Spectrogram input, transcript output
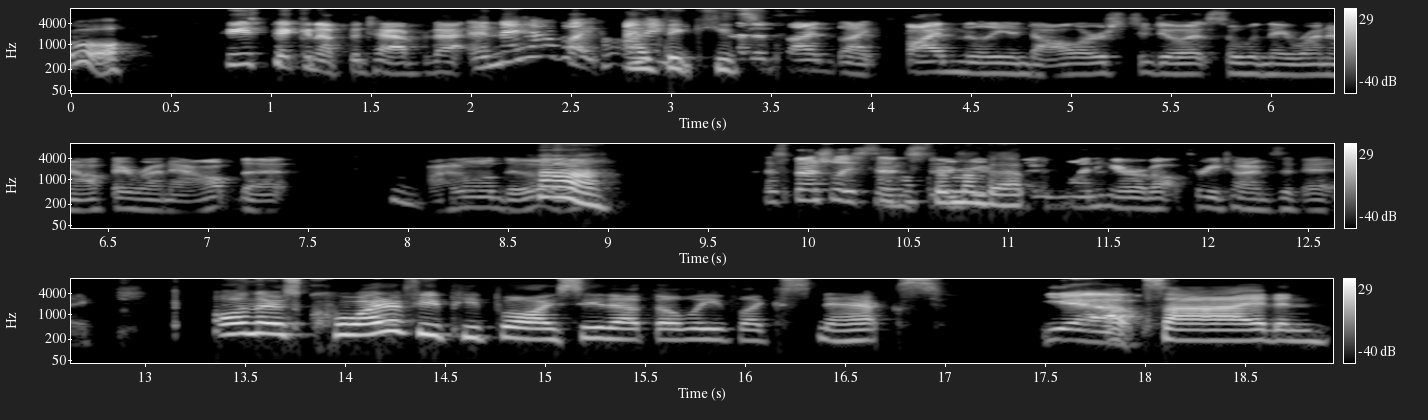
cool. He's picking up the tab for that, and they have like I, I think, think he's set aside like five million dollars to do it. So when they run out, they run out. But hmm. I will do huh. it especially since there's one here about three times a day. Oh, and there's quite a few people I see that they'll leave like snacks, yeah, outside and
